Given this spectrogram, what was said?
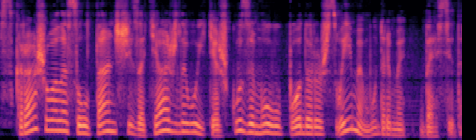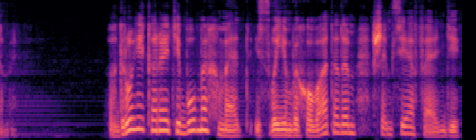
скрашувала султанші затяжливу і тяжку зимову подорож своїми мудрими бесідами. В другій кареті був Мехмед із своїм вихователем Шемсі Ефенді.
